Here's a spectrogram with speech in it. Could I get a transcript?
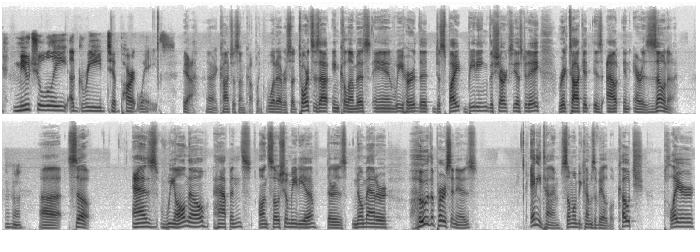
mutually agreed to part ways. Yeah. All right. Conscious uncoupling. Whatever. So Torts is out in Columbus, and we heard that despite beating the Sharks yesterday, Rick Tocchet is out in Arizona. Uh, so, as we all know, happens on social media, there is no matter who the person is, anytime someone becomes available coach, player,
